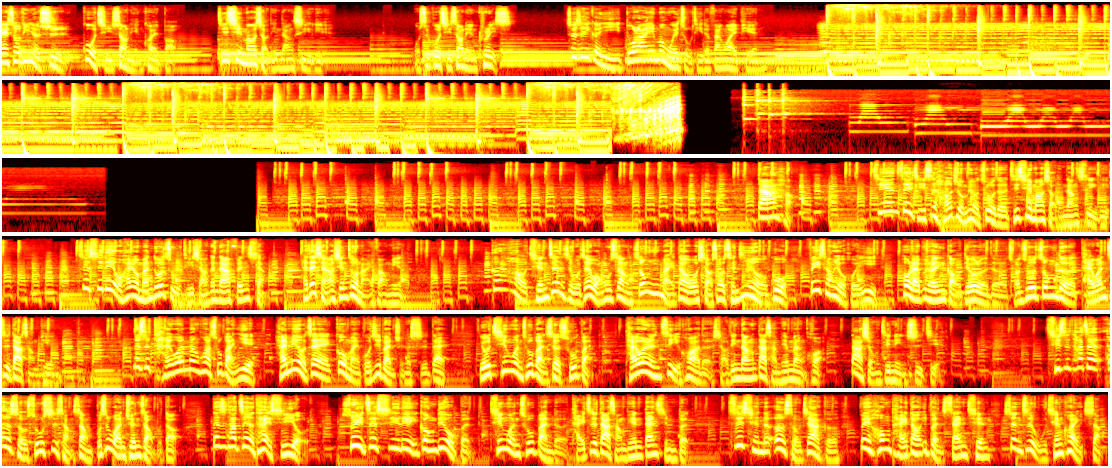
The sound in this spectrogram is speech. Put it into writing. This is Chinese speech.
现在收听的是《过期少年快报》机器猫小叮当系列，我是过期少年 Chris，这是一个以哆啦 A 梦为主题的番外篇。大家好，今天这集是好久没有做的机器猫小叮当系列。这系列我还有蛮多主题想要跟大家分享，还在想要先做哪一方面的。刚好前阵子我在网络上终于买到我小时候曾经有过非常有回忆，后来不小心搞丢了的传说中的台湾制大长篇。那是台湾漫画出版业还没有在购买国际版权的时代。由青文出版社出版，台湾人自己画的小叮当大长篇漫画《大雄精灵世界》。其实它在二手书市场上不是完全找不到，但是它真的太稀有了，所以这系列一共六本青文出版的台制大长篇单行本，之前的二手价格被哄抬到一本三千甚至五千块以上。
